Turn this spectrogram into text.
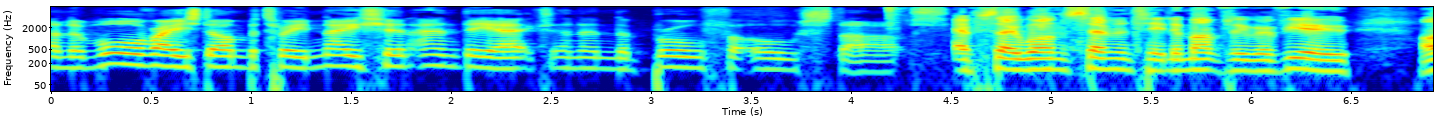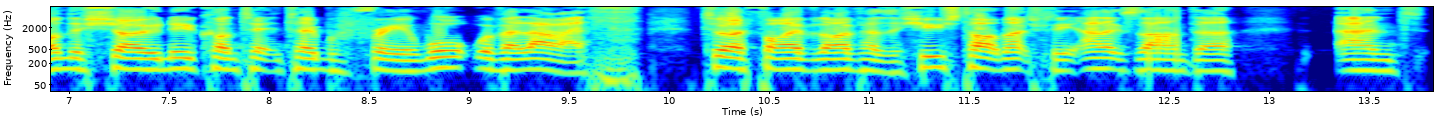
And the war raged on between Nation and DX, and then the brawl for all starts. Episode 170, the monthly review. On the show, new content in Table 3 and Walk with Elias. 205 Live has a huge title match between Alexander and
